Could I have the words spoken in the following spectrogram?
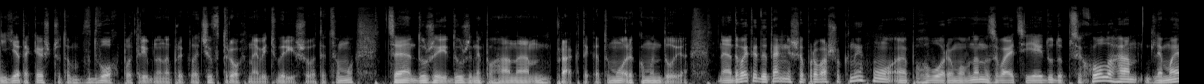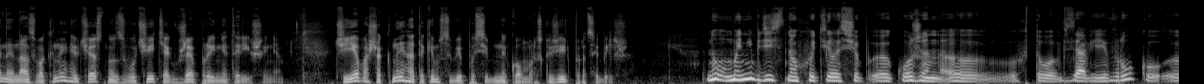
є таке, що там вдвох потрібно, наприклад, чи втрьох навіть вирішувати. Тому це дуже і дуже непогана практика, тому рекомендую. Е, Давайте детальніше про вашу книгу е, поговоримо. Вона називається Я йду до психолога. Для мене назва книги чесно звучить як вже прийняте рішення. Чи є ваша книга таким собі посібником? Розкажіть про це більше. Ну, мені б дійсно хотілося, щоб е, кожен, е, хто взяв її в руку е,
